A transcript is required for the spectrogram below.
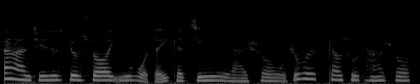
当然，其实就是说，以我的一个经历来说，我就会告诉他说，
